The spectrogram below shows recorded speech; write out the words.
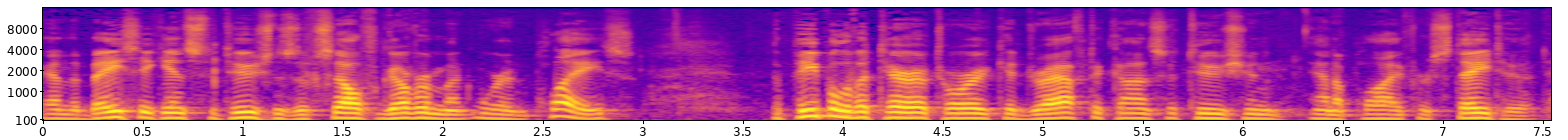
and the basic institutions of self government were in place, the people of a territory could draft a constitution and apply for statehood.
